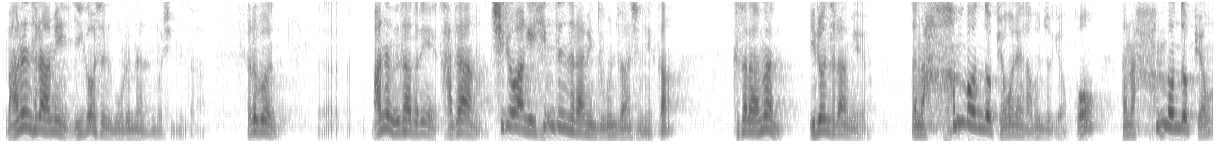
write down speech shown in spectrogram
많은 사람이 이것을 모른다는 것입니다. 여러분, 어, 많은 의사들이 가장 치료하기 힘든 사람이 누군 줄 아십니까? 그 사람은 이런 사람이에요. 나는 한 번도 병원에 가본 적이 없고, 나는 한 번도 병,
